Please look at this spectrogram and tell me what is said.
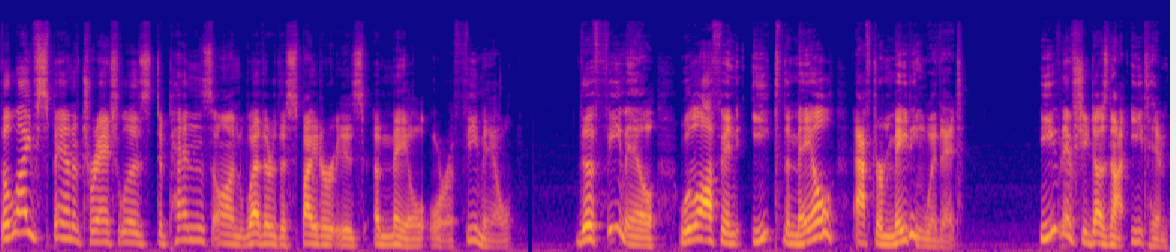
The lifespan of tarantulas depends on whether the spider is a male or a female. The female will often eat the male after mating with it. Even if she does not eat him,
